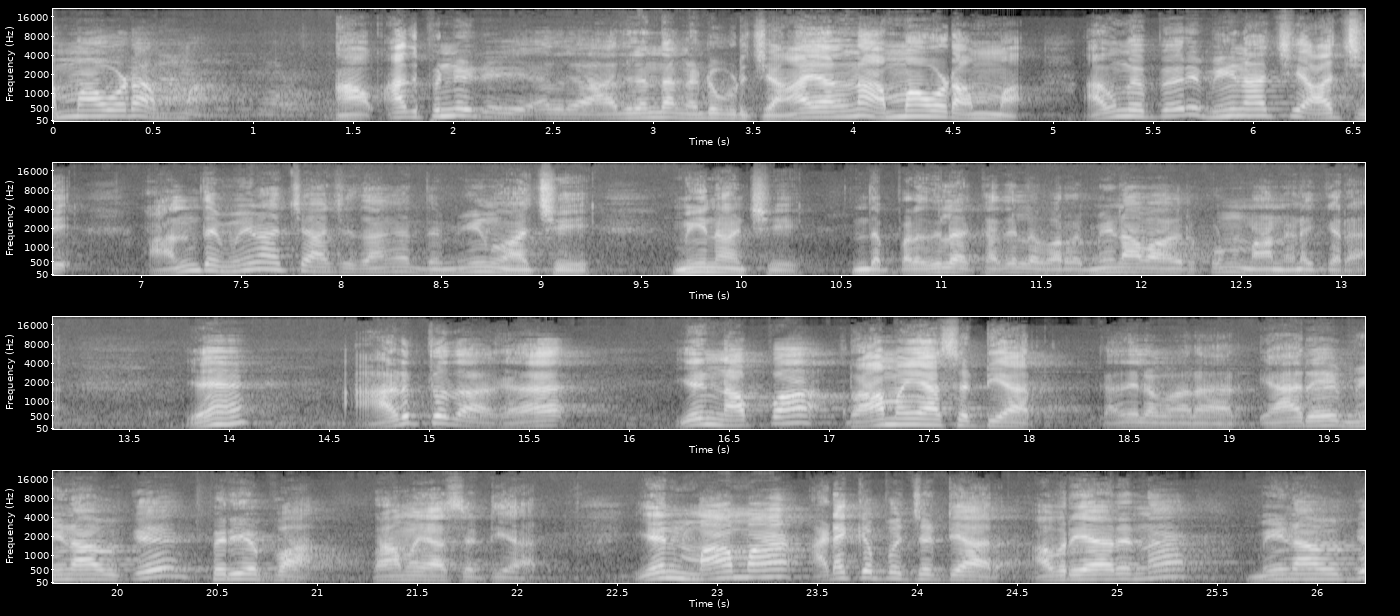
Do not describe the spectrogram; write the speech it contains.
அம்மாவோட அம்மா. ஆ அது பின்னாடி அதில் அதுலேருந்து தான் கண்டுபிடிச்சேன். ஆயாள்னா அம்மாவோட அம்மா. அவங்க பேர் மீனாட்சி ஆச்சி. அந்த மீனாட்சி ஆச்சி தாங்க இந்த மீனு ஆச்சி. மீனாட்சி இந்த இதில் கதையில் வர மீனாவாக இருக்கும்னு நான் நினைக்கிறேன். ஏன் அடுத்ததாக என் அப்பா ராமையா செட்டியார் கதையில் வரார். யார்? மீனாவுக்கு பெரியப்பா ராமையா செட்டியார். என் மாமா அடைக்கப்ப செட்டியார். அவர் யாருன்னா? மீனாவுக்கு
